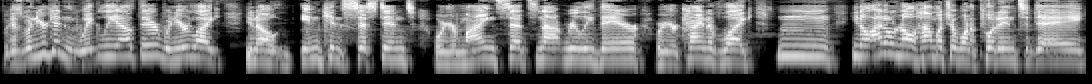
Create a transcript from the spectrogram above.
Because when you're getting wiggly out there, when you're like, you know, inconsistent or your mindset's not really there, or you're kind of like, mm, you know, I don't know how much I want to put in today,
